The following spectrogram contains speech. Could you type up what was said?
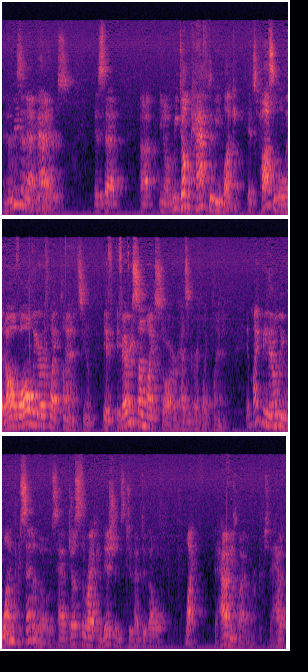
And the reason that matters is that uh, you know, we don't have to be lucky. It's possible that all of all the Earth-like planets, you know, if, if every Sun-like star has an Earth-like planet, it might be that only 1% of those have just the right conditions to have developed life, to have these biomarkers, to have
